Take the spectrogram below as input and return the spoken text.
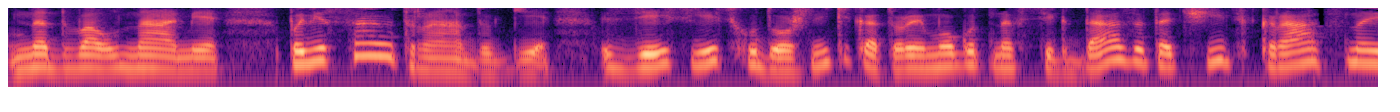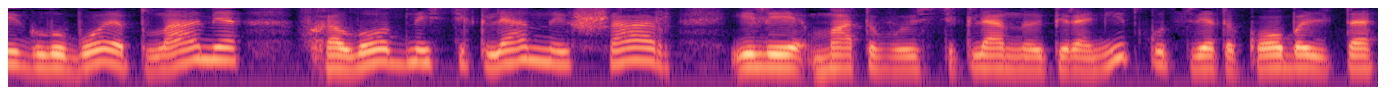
над волнами повисают радуги. Здесь есть художники, которые могут навсегда заточить красное и голубое пламя в холодный стеклянный шар или матовую стеклянную пирамидку цвета кобальта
